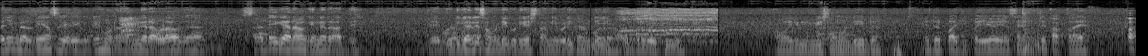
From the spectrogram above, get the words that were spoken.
ਭਾਜੀ, ਮਿਲਦੇ ਆ ਸਵੇਰੇ, ਕਿਉਂਕਿ ਹੁਣ ਹਨੇਰਾ ਬੜਾ ਹੋ ਗਿਆ। 11:30 ਹੋ ਗਏ ਨੇ ਰਾਤ ਦੇ। ਤੇ ਗੁੱਡੀਆਂ ਨੇ ਸੌਂਡੀ ਗੁੱਡੀਆਂ ਸ਼ਤਾਨੀ ਬੜੀ ਕੰਡੀ ਉੱਧਰ ਬੈਠੀ। ਹੈ ਉਹ ਇਹਦੀ ਮੰਮੀ ਸੌਣ ਦੀ ਇੱਧਰ। ਇੱਧਰ ਭਾਜੀ ਪਏ ਹੋਏ ਆ, ਸੈਂਟਰ 'ਚ ਕਾਕਾ ਆ।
